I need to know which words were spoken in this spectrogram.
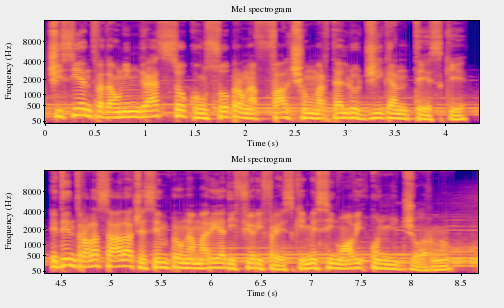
Ci si entra da un ingresso con sopra una falce e un martello giganteschi e dentro alla sala c'è sempre una marea di fiori freschi messi nuovi ogni giorno.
